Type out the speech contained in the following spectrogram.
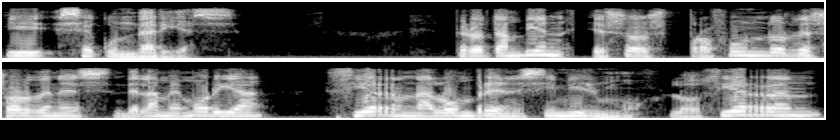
y secundarias. Pero también esos profundos desórdenes de la memoria cierran al hombre en sí mismo, lo cierran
